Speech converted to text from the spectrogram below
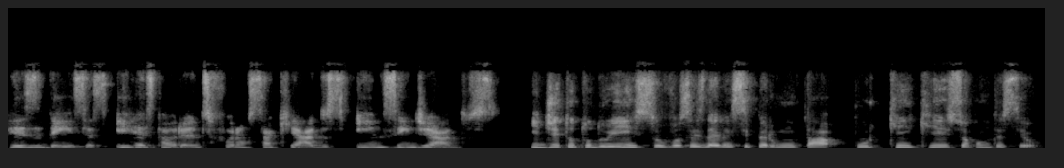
residências e restaurantes foram saqueados e incendiados. E dito tudo isso, vocês devem se perguntar por que que isso aconteceu.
